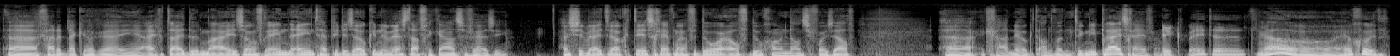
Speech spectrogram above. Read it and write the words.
Eh, ga dit lekker in je eigen tijd doen. Maar zo'n vreemde eend heb je dus ook in de West-Afrikaanse versie. Als je weet welke het is, geef maar even door. Of doe gewoon een dansje voor jezelf. Eh, ik ga nu ook het antwoord natuurlijk niet prijsgeven. Ik weet het. Oh, heel goed.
